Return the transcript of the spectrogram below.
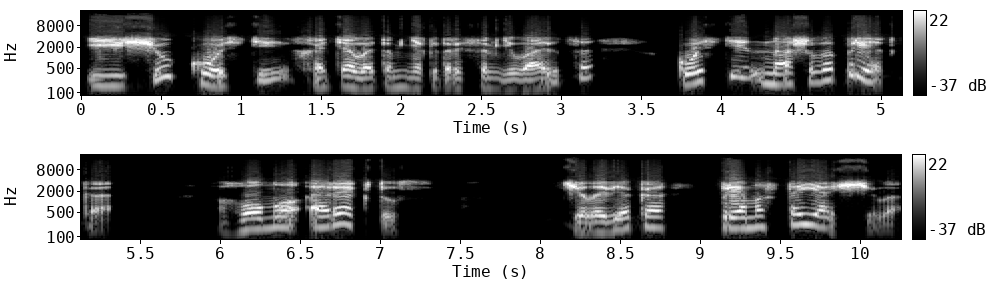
И еще кости, хотя в этом некоторые сомневаются, кости нашего предка Homo erectus, человека прямостоящего,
